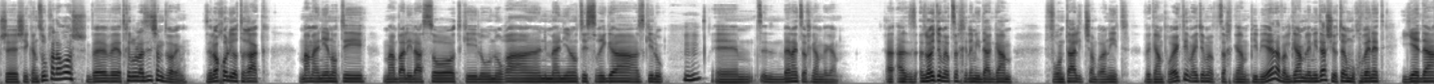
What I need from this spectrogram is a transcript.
ש- שייכנסו לך לראש ו- ויתחילו להזיז שם דברים. זה לא יכול להיות רק מה מעניין אותי, מה בא לי לעשות, כאילו נורא מעניין אותי סריגה, אז כאילו, mm-hmm. בעיניי צריך גם וגם. אז, אז לא הייתי אומר צריך למידה גם פרונטלית, שמרנית וגם פרויקטים, הייתי אומר צריך גם PBL, אבל גם למידה שיותר מוכוונת ידע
